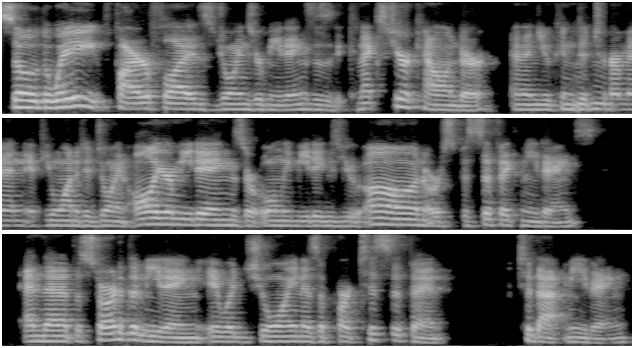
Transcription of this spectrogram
So the way Fireflies joins your meetings is it connects to your calendar, and then you can mm-hmm. determine if you wanted to join all your meetings or only meetings you own or specific meetings. And then at the start of the meeting, it would join as a participant to that meeting.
